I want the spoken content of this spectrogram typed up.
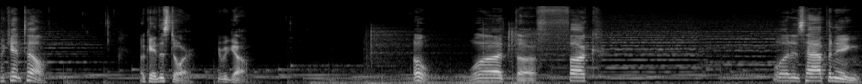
I can't tell. Okay, this door. Here we go. Oh. What the fuck? What is happening?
